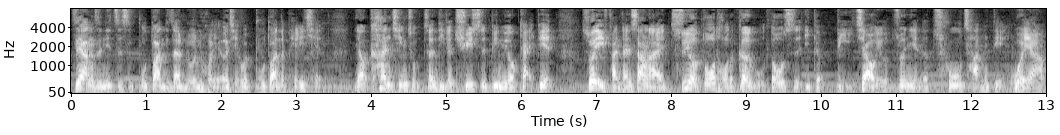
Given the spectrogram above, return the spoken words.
这样子你只是不断的在轮回，而且会不断的赔钱。你要看清楚整体的趋势并没有改变，所以反弹上来持有多头的个股都是一个比较有尊严的出场点位啊。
